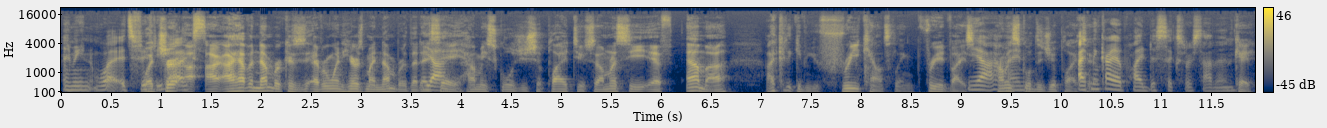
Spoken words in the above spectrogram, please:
I mean, what it's fifty What's your? I. I have a number because everyone hears my number that I Yeah. say how many schools you should apply to. So I'm going to see if Emma. I could have given you free counseling, free advice. yeah. How many I'm- schools did you apply to? I think I applied to six or seven. Okay,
